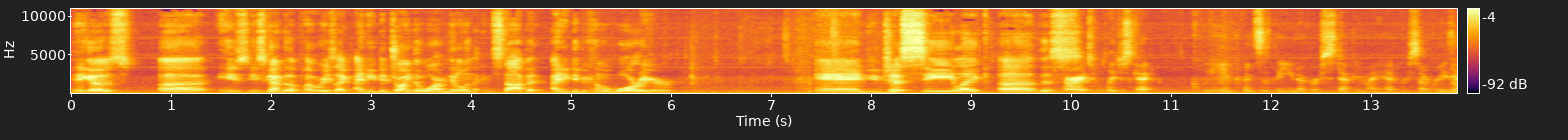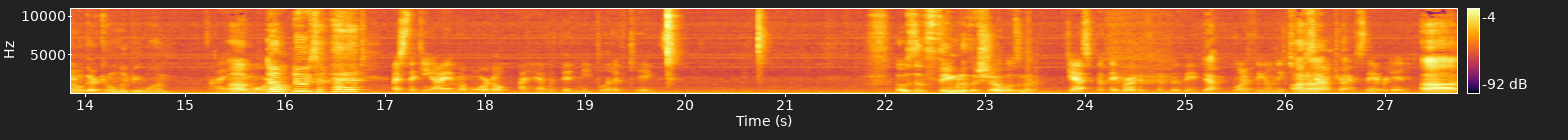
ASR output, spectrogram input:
And he goes, uh, he's he's gotten to the point where he's like, I need to join the war. I'm the only one that can stop it. I need to become a warrior. And you just see like uh, this. Sorry, I totally just got Queen, Princess of the Universe stuck in my head for some reason. No, there can only be one. I am Um, immortal. don't lose your head. I was thinking I am immortal. I have within me blood of kings. That was the theme of the show, wasn't it? Yes, but they wrote it for the movie. Yeah. One of the only two On a- soundtracks they ever did. Uh,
